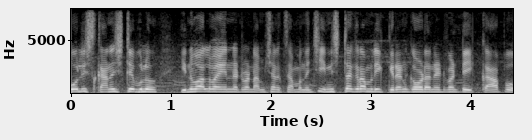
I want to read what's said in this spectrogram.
పోలీస్ కానిస్టేబుల్ ఇన్వాల్వ్ అయినటువంటి అంశానికి సంబంధించి ఇన్స్టాగ్రామ్లో ఈ కిరణ్ గౌడ్ అనేటువంటి కాపు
